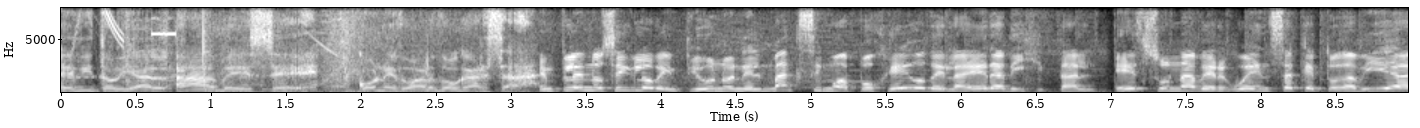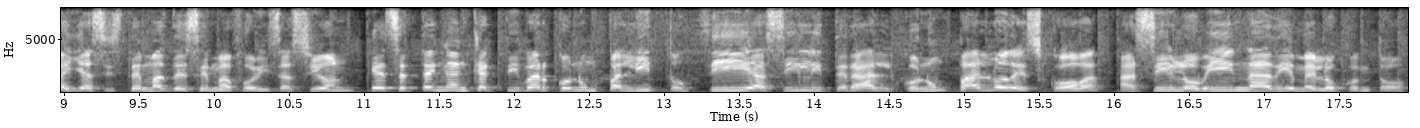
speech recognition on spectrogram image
Editorial ABC con Eduardo Garza. En pleno siglo XXI, en el máximo apogeo de la era digital, es una vergüenza que todavía haya sistemas de semaforización que se tengan que activar con un palito. Sí, así literal, con un palo de escoba. Así lo vi, nadie me lo contó.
